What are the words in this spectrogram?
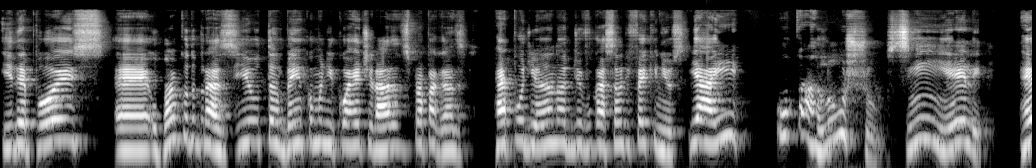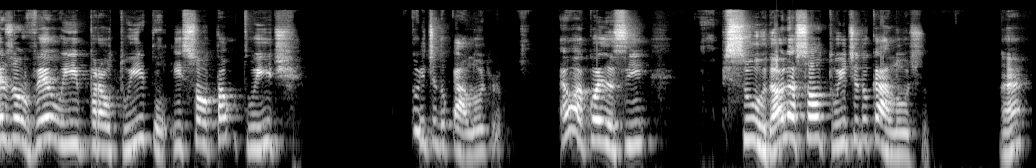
E depois é, o Banco do Brasil também comunicou a retirada das propagandas, repudiando a divulgação de fake news. E aí o Carluxo, sim, ele resolveu ir para o Twitter e soltar um tweet. Tweet do Carluxo. É uma coisa assim absurda. Olha só o tweet do Carluxo. Né?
